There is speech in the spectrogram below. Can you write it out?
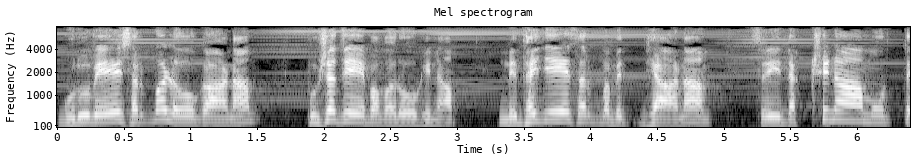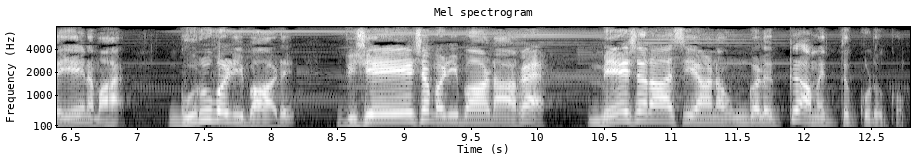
குருவே சர்வலோகானாம் புஷஜேபவரோகினாம் நிதையே சர்வ வித்யானாம் ஸ்ரீ தட்சிணாமூர்த்தையே நமக. குரு வழிபாடு விசேஷ வழிபாடாக மேஷராசியான உங்களுக்கு அமைத்துக் கொடுக்கும்.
